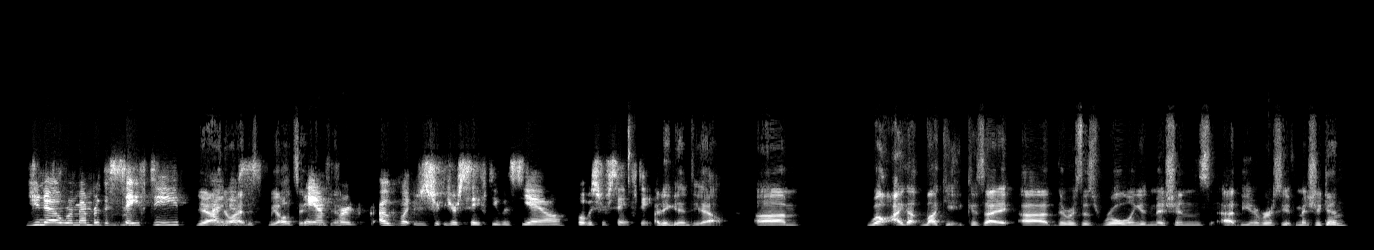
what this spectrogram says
you know, remember the mm-hmm. safety? Yeah, I know. I just, we all had Stanford. Yeah. Oh, what was your, your, safety was Yale. What was your safety? I didn't get into Yale. Um, well, I got lucky because I uh, there was this rolling admissions at the University of Michigan,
